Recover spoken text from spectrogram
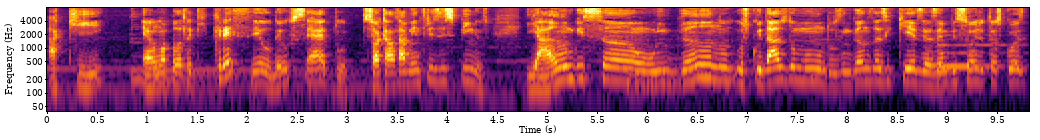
Aqui é uma planta que cresceu, deu certo, só que ela estava entre os espinhos. E a ambição, o engano, os cuidados do mundo, os enganos das riquezas, as ambições de outras coisas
